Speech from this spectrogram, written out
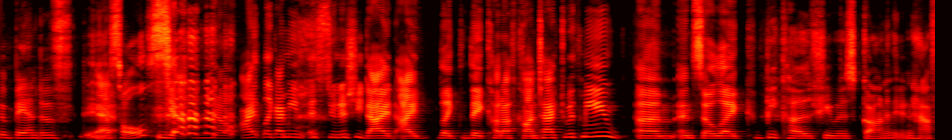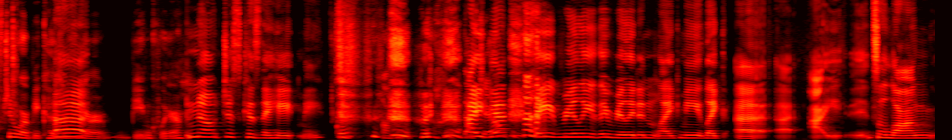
a band of assholes? yeah, no, I like. I mean, as soon as she died, I like they cut off contact with me, um, and so like because she was gone and they didn't have to, or because Uh, of your being queer. No, just because they hate me. I, yeah, they really, they really didn't like me. Like, uh, I, it's a long,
